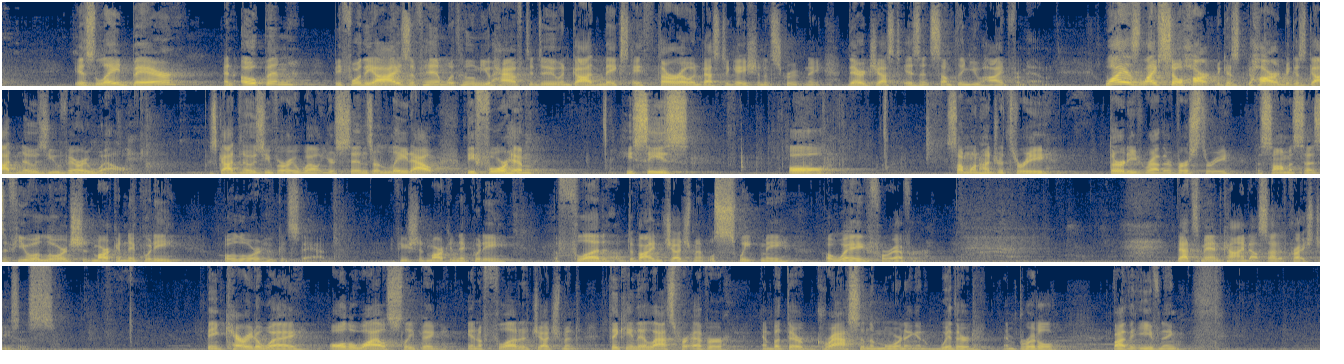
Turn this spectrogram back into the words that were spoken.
is laid bare and open before the eyes of him with whom you have to do, and God makes a thorough investigation and scrutiny. There just isn't something you hide from him. Why is life so hard? Because, hard? because God knows you very well. Because God knows you very well. Your sins are laid out before him. He sees all. Psalm 103, 30, rather, verse 3, the psalmist says, If you, O Lord, should mark iniquity, O Lord, who could stand? If you should mark iniquity, the flood of divine judgment will sweep me away forever. That's mankind outside of Christ Jesus. Being carried away, all the while sleeping in a flood of judgment, thinking they last forever, and but they're grass in the morning and withered and brittle by the evening.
